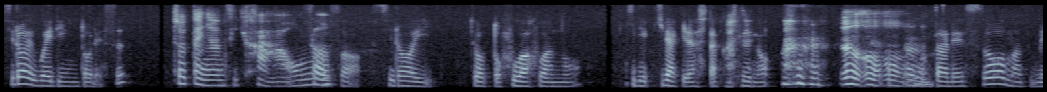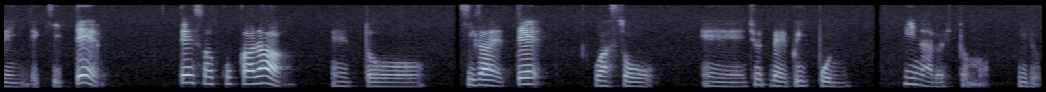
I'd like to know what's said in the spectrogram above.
白いウェディングドレスちょっとงานสีขาวそうそう白いちょっとふわふわのキキラキラした感じのうんうんうん、ドレスをまずメインで着てでそこからえっ、ー、と着替えて和装、えー、ちょっとベ一本 になる人もいる。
